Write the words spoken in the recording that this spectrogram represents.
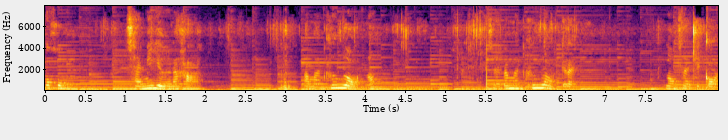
ก็คงใช้ไม่เยอะนะคะ ประมาณครึ่งหลอดเนาะใช้ประมาณครึ่งหลอดก็ได้ลองใส่ไปก่อน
